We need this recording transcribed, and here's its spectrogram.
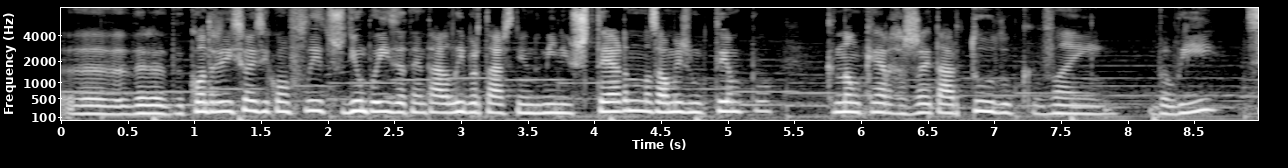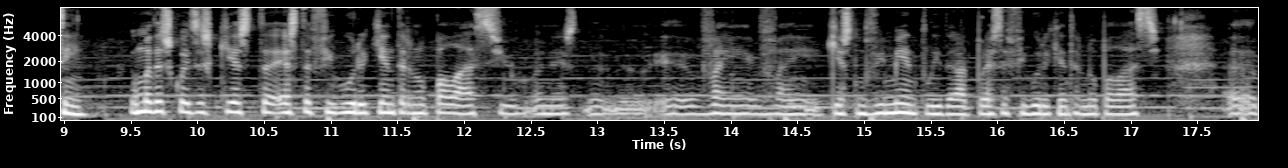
eh, de, de, contradições e conflitos de um país a tentar libertar-se de um domínio externo, mas ao mesmo tempo que não quer rejeitar tudo que vem dali. Sim, uma das coisas que esta, esta figura que entra no palácio, neste, eh, vem, vem, que este movimento liderado por esta figura que entra no palácio, uh,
